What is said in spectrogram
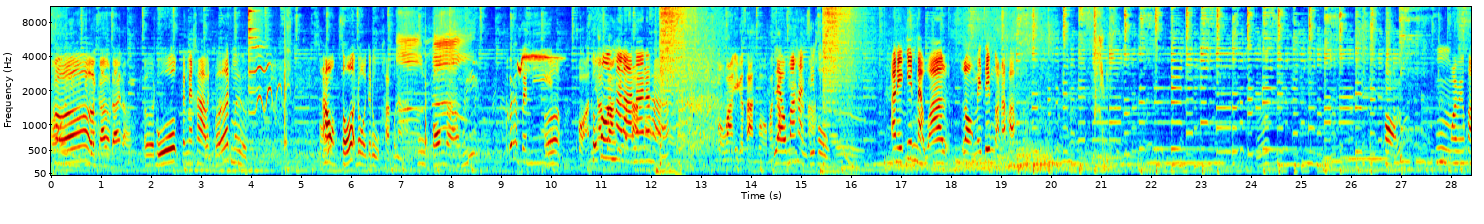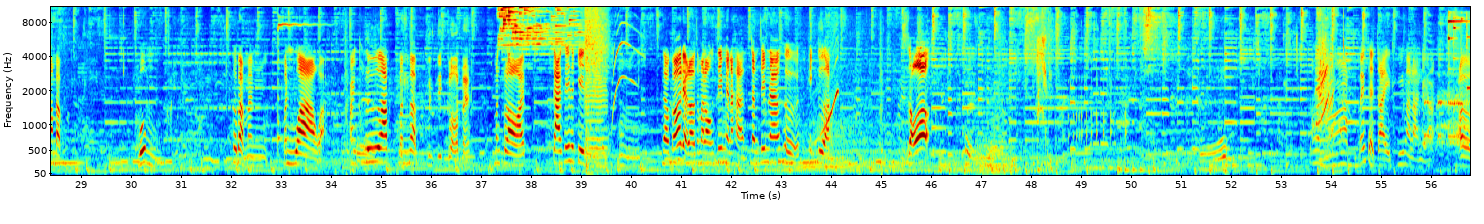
อ๋อนี่มันกินบนก้าเราได้นะเออทุกเป็นแม่ค้ามันเปิดมือเอาโซะโดยกระดูกค่ะคุณอาถูกต้องนะวิเขาก็ทำเป็นนี่เออขออนุญาตทุกคนวงมาร้านเอกสได้นะคะ ขอวางเอกสารหมอมาจับแล้วมาหั่นซี่โครงอันนี้กินแบบว่าลองไม่จิ้มก่อนนะคะอืมหอม อืม มันมีความแบบบุ้ม คือแบบมันมันวาวอะ มันเคลือบ มันแบบ มันติดกรอสไหม มันกรอบการซี่สกินอืม แล้วก็เดี๋ยวเราจะมาลองจิ้มกันนะคะน้ำจิ้มแรกก็คือพริกเกลือซอสโอ้อร่อยมากไม่เสียใจที่มาร้านเนี้ยเออ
